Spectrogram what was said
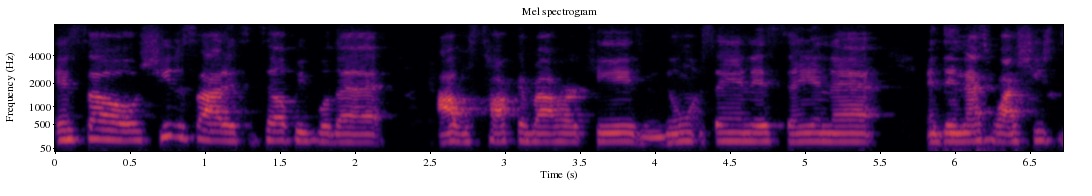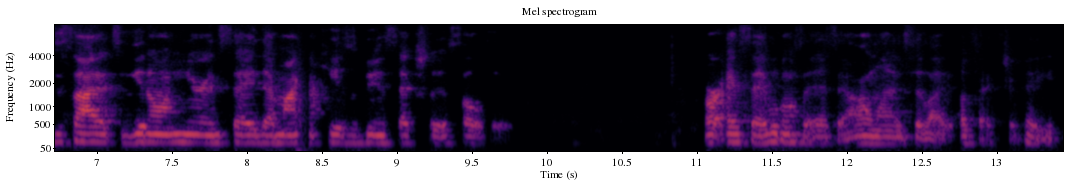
And so she decided to tell people that I was talking about her kids and doing saying this, saying that. And then that's why she decided to get on here and say that my kids was being sexually assaulted. Or essay, we're gonna say essay. I don't want it to like affect your page.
